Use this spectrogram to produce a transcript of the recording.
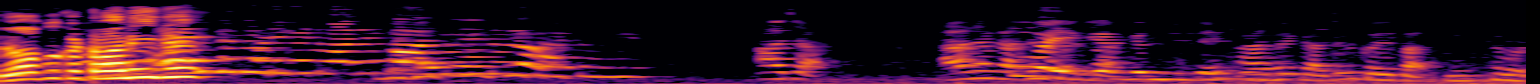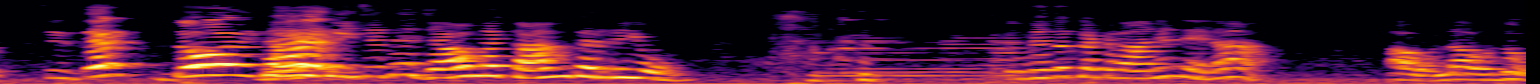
जब आपको कटवाने ही थे। थोड़ी कटवाने मैं बाल तो इधर ही। काटूँगी। आजा आजा काजल कोई बात नहीं। आजा काजल कोई बात नहीं छोड़। सीजर दो इधर। पीछे से जाओ मैं काम कर रही हूँ। तुम्हें तो कटवाने थे ना। आओ लाओ दो।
